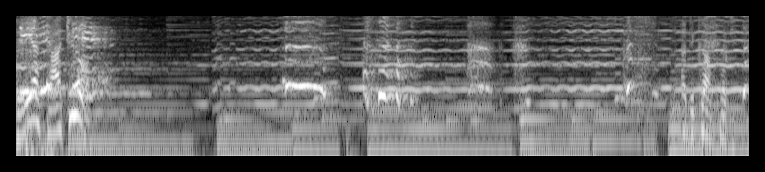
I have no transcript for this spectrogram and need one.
Feriha sakin ol. Hadi kalk hadi.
